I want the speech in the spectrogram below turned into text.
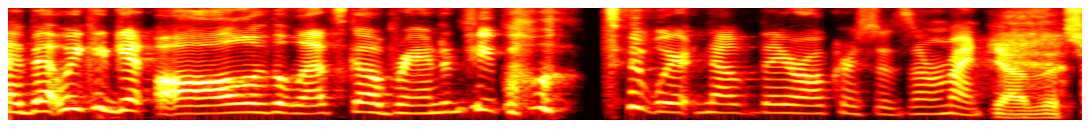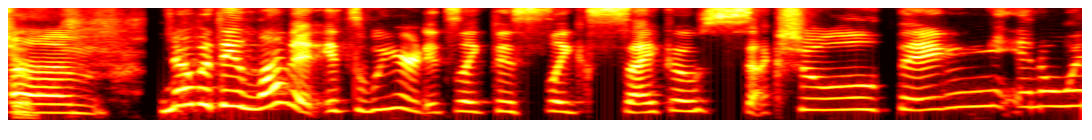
I bet we could get all of the Let's Go Brandon people to wear. No, they are all Christians. Never mind. Yeah, that's true. Um, no, but they love it. It's weird. It's like this like psychosexual thing in a way.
